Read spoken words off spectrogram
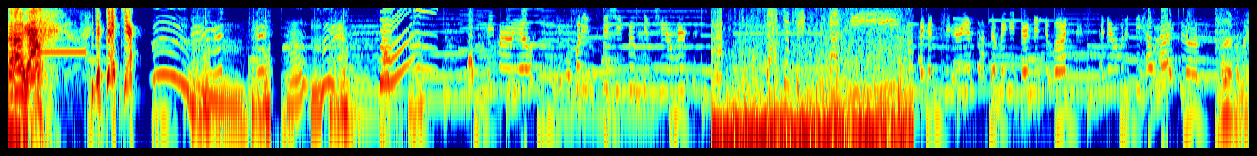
oh god! The danger! Hey Mario, can you put in fishy boopkins humor? That's a bit sussy. I got curious after Mickey turned into one, and now I want to see how I'd look. Whatever, man.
